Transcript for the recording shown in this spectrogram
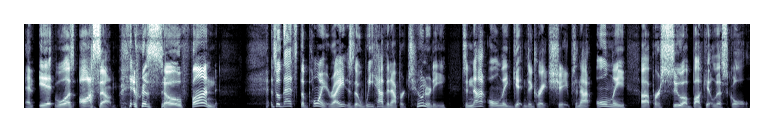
and it was awesome. It was so fun. And so that's the point, right? Is that we have an opportunity to not only get into great shape, to not only uh, pursue a bucket list goal,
